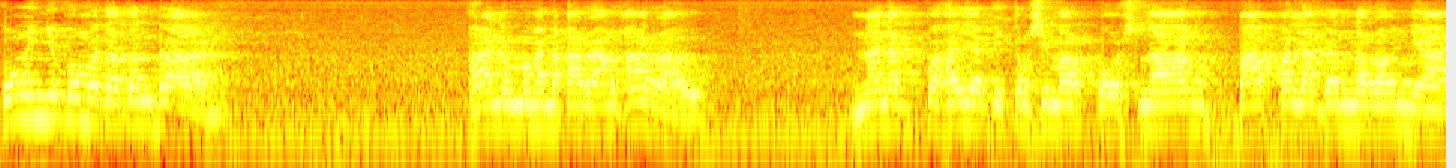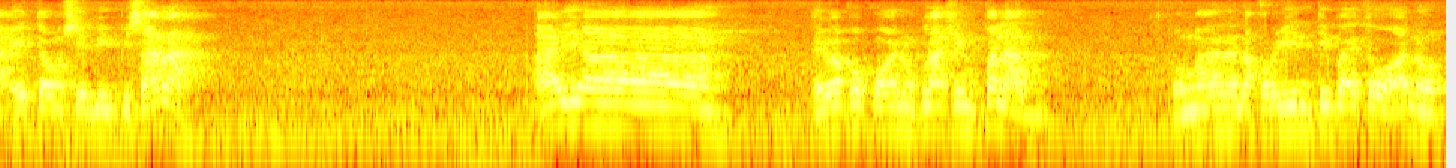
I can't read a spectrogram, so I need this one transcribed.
Kung inyo pong matatandaan, anong mga nakaraang araw, na nagpahayag itong si Marcos ng papalagan na raw niya itong si BP Sara. Ay, ah, ewan ko kung anong klaseng palag, kung ano na kuryente ba ito, ano,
